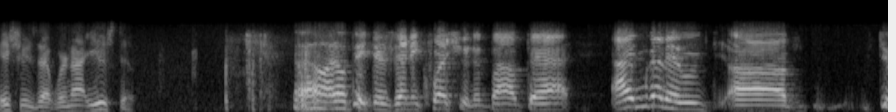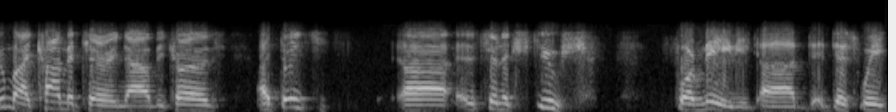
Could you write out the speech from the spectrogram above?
issues that we're not used to. No, I don't think there's any question about that. I'm going to uh, do my commentary now because I think uh, it's an excuse for me uh, this week,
